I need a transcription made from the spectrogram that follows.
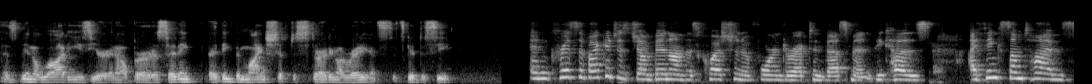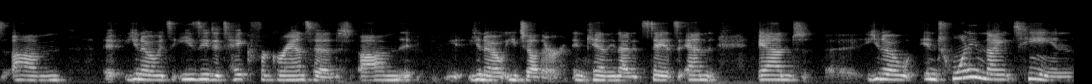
has been a lot easier in Alberta. So I think I think the mind shift is starting already. It's it's good to see. And Chris, if I could just jump in on this question of foreign direct investment, because I think sometimes, um, you know, it's easy to take for granted, um, if, you know, each other in Canada, United States, and and uh, you know, in 2019.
